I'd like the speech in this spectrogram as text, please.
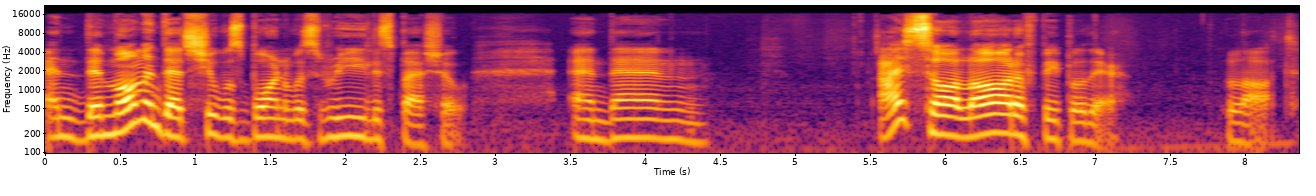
and the moment that she was born was really special. And then I saw a lot of people there. A lot.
